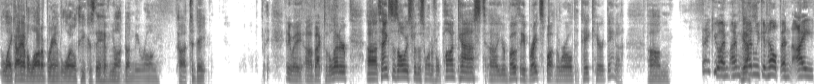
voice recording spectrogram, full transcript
like I have a lot of brand loyalty because they have not done me wrong uh, to date. Anyway, uh, back to the letter. Uh, thanks as always for this wonderful podcast. Uh, you're both a bright spot in the world. Take care, Dana. Um, Thank you. I'm I'm glad Yes. we could help. And I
